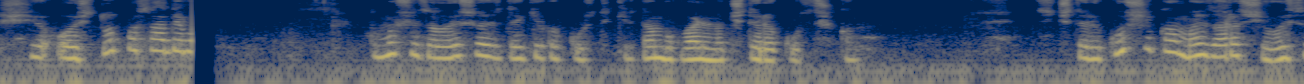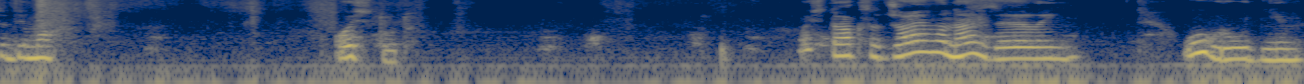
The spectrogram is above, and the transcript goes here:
ще ось тут посадимо. Тому що залишилось декілька кустиків. Там буквально 4 кущика. Ці 4 кущика ми зараз ще висадимо ось тут. Ось так саджаємо на зелень у грудні,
